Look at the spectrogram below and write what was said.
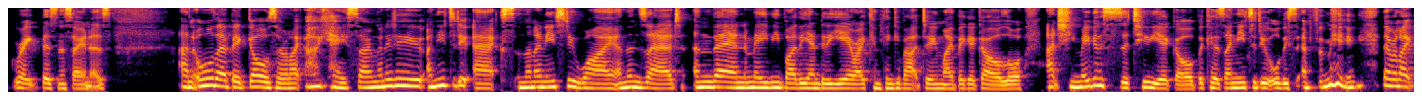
great business owners. And all their big goals are like, okay, so I'm going to do, I need to do X and then I need to do Y and then Z. And then maybe by the end of the year, I can think about doing my bigger goal. Or actually, maybe this is a two year goal because I need to do all these. And for me, they were like,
